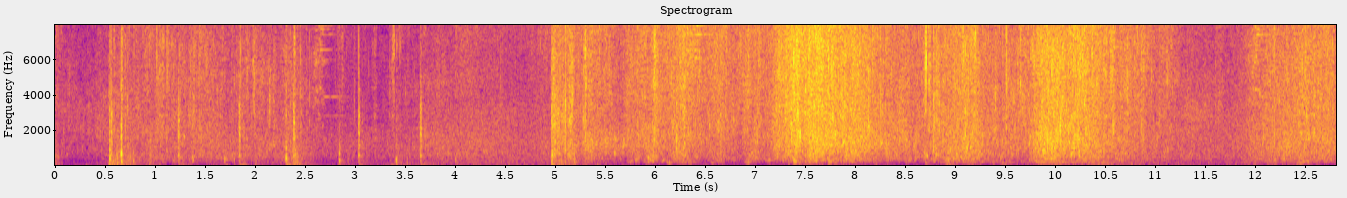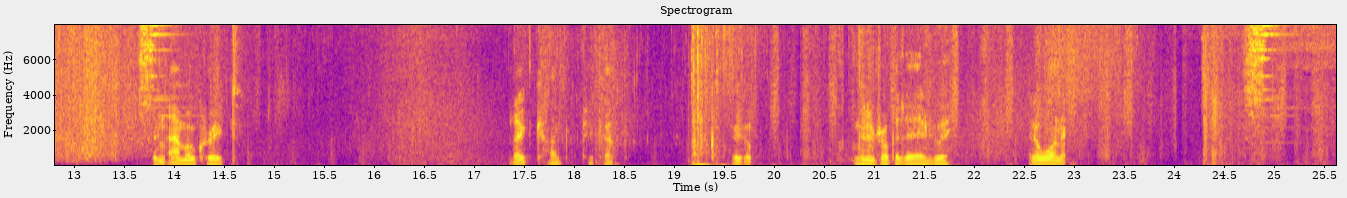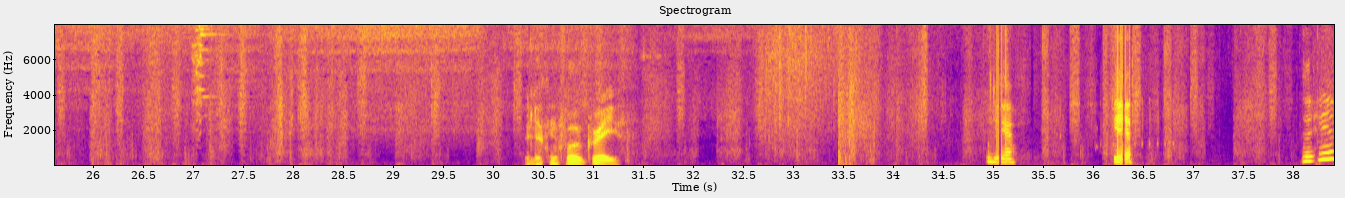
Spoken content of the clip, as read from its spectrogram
An ammo crate. That I can't pick up. There we go. I'm gonna drop it there anyway. I don't want it. We're looking for a grave. Yeah. Yeah. Is it here?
